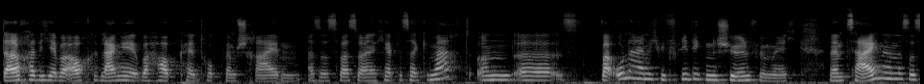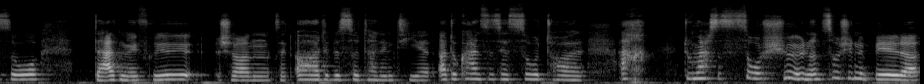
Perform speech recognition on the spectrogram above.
dadurch hatte ich aber auch lange überhaupt keinen Druck beim Schreiben. Also es war so, ich habe das halt gemacht und äh, es war unheimlich befriedigend und schön für mich. beim Zeichnen ist es so, da hatten wir früh schon gesagt, oh, du bist so talentiert, oh, du kannst es jetzt so toll, ach, du machst es so schön und so schöne Bilder.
